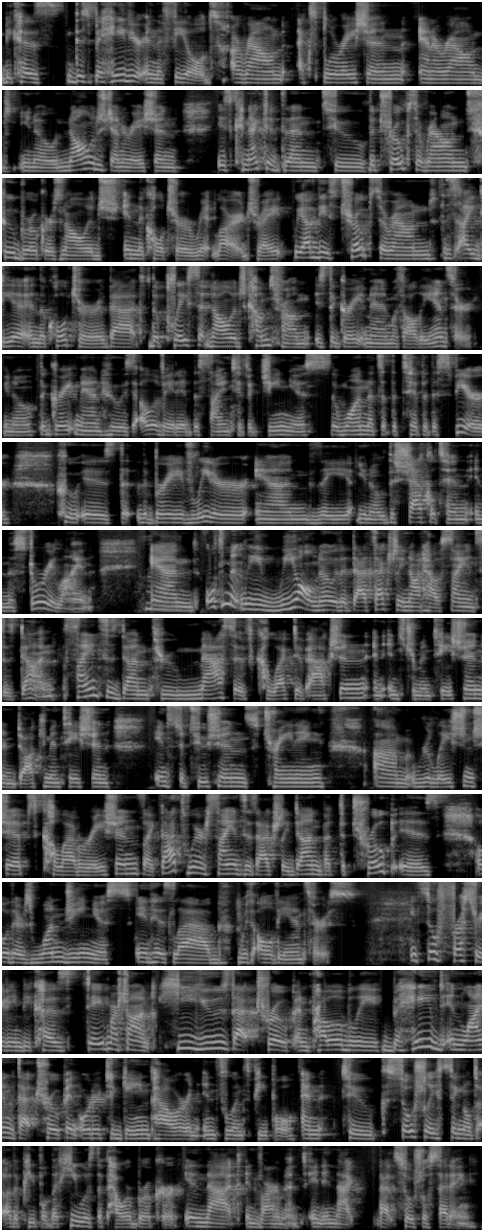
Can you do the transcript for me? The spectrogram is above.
Because this behavior in the field around exploration and around you know knowledge generation is connected then to the tropes around who brokers knowledge in the culture writ large right? We have these tropes around this idea in the culture that the place that knowledge comes from is the great man with all the answer you know? The great man who is elevated the scientific genius the one that's at the tip of the spear who is the, the brave leader and the you know the shackleton in the storyline Mm-hmm. And ultimately, we all know that that's actually not how science is done. Science is done through massive collective action and instrumentation and documentation, institutions, training, um, relationships, collaborations. Like that's where science is actually done. But the trope is oh, there's one genius in his lab with all the answers it's so frustrating because Dave Marchant, he used that trope and probably behaved in line with that trope in order to gain power and influence people and to socially signal to other people that he was the power broker in that environment and in that that social setting.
